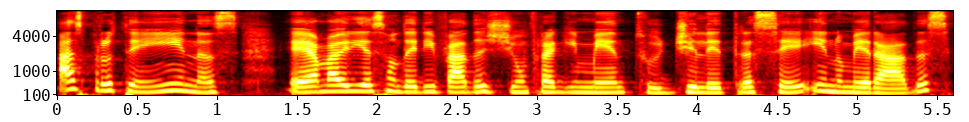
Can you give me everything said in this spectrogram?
As proteínas, é, a maioria são derivadas de um fragmento de letra C e numeradas.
